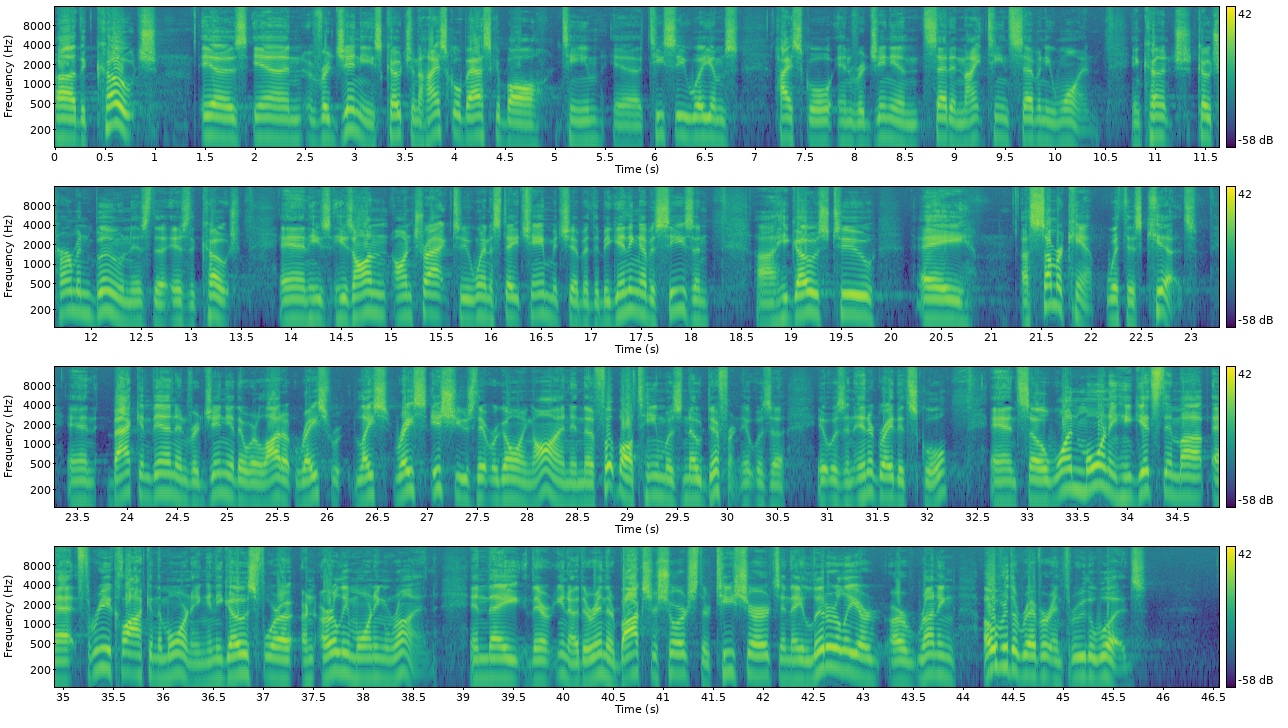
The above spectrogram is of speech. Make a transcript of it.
uh, the coach is in Virginia. He's coaching a high school basketball team, uh, T.C. Williams High School in Virginia, set in 1971. And Coach, coach Herman Boone is the, is the coach. And he's, he's on, on track to win a state championship. At the beginning of his season, uh, he goes to a, a summer camp with his kids. And back and then in Virginia, there were a lot of race, race, race issues that were going on, and the football team was no different. It was, a, it was an integrated school. And so one morning, he gets them up at 3 o'clock in the morning, and he goes for a, an early morning run. And they, they're, you know, they're in their boxer shorts, their t shirts, and they literally are, are running over the river and through the woods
